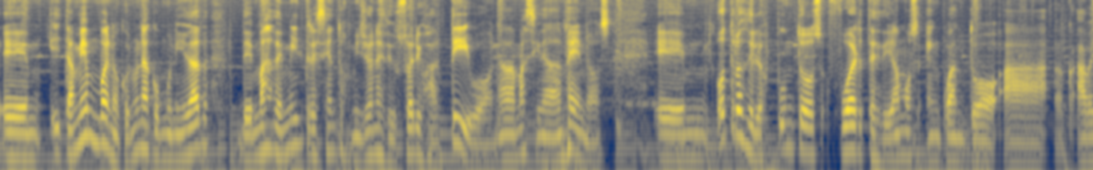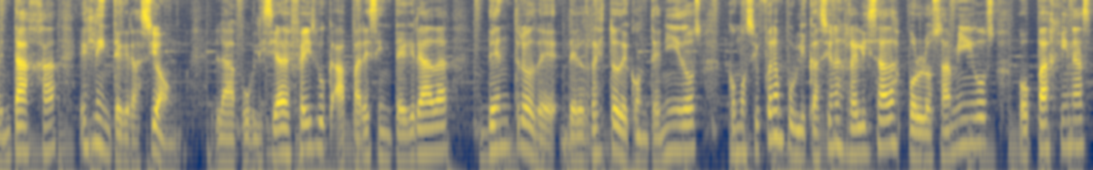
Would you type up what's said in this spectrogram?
y también, bueno, con una comunidad de más de 1.300 millones de usuarios activos nada más y nada menos. Em, otros de los puntos fuertes, digamos, en cuanto a, ventaja, es la integración. La publicidad de Facebook aparece integrada dentro del resto de contenidos como si fueran publicaciones realizadas por los amigos o páginas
